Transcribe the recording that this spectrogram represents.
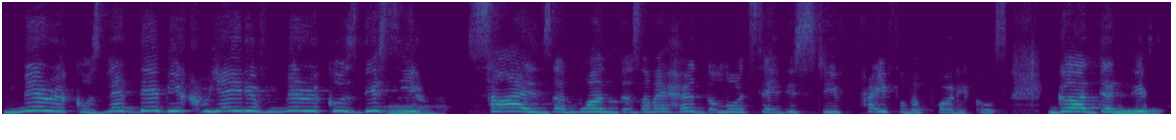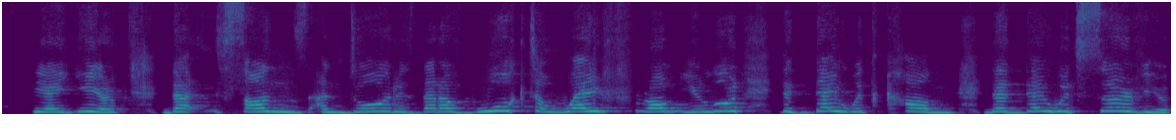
miracles. Let there be creative miracles this year. Mm. Signs and wonders. And I heard the Lord say this, Steve. Pray for the prodigals. God, that this Mm. A year that sons and daughters that have walked away from you, Lord, that they would come, that they would serve you,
